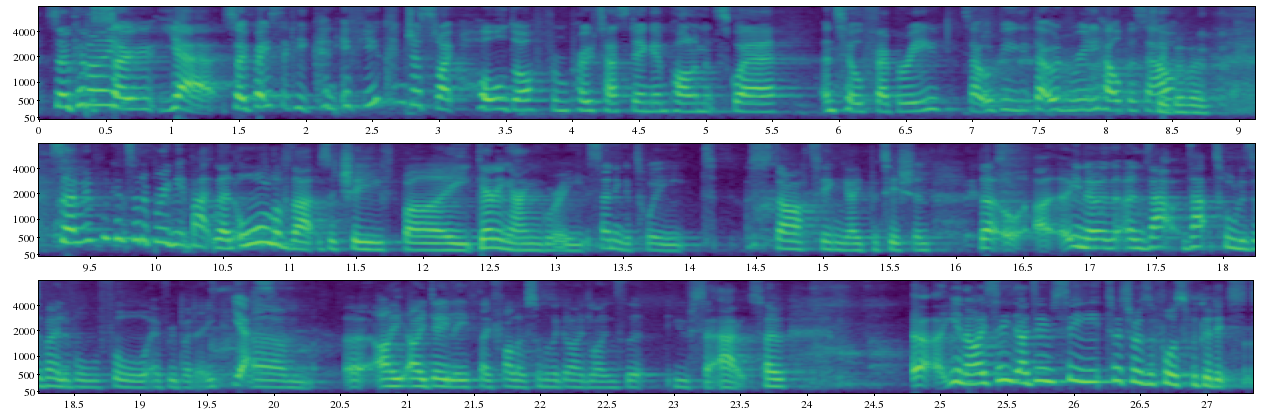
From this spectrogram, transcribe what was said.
so can I? So yeah. So basically, can, if you can just like hold off from protesting in Parliament Square until February, that would be that would really help us out. Super so if we can sort of bring it back, then all of that is achieved by getting angry, sending a tweet, starting a petition. That uh, you know, and that that tool is available for everybody. Yes. Um, uh, ideally, if they follow some of the guidelines that you've set out. So. Uh, you know, I see, I do see Twitter as a force for good. It's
